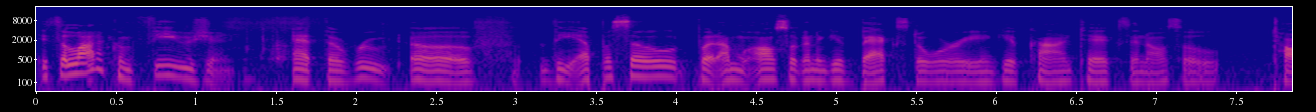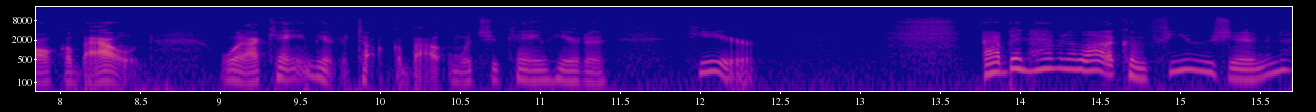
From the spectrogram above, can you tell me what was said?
it's a lot of confusion at the root of the episode, but I'm also going to give backstory and give context and also talk about what I came here to talk about and what you came here to hear. I've been having a lot of confusion.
